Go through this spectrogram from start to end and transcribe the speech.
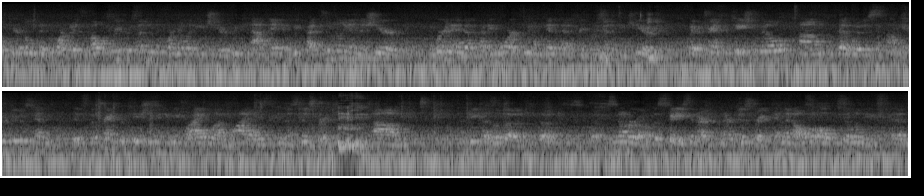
we'll hear a little bit more, but it's about three percent of the formula each year. We cannot make it, we cut two million this year, and we're gonna end up cutting more if we don't get that three percent each year. We have a transportation bill um, that was um, introduced, and it's the transportation, meaning we drive a lot of miles in this district um, because of the, the, the number of the space in our, in our district, and then also all facilities, as,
